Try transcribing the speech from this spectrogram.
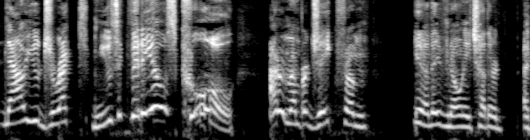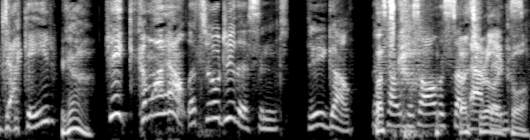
now you direct music videos? Cool. I remember Jake from, you know, they've known each other a decade. Yeah. Jake, come on out. Let's go do this. And there you go. That's, That's how this, all this stuff that's happens. really cool.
